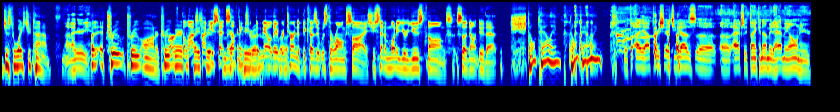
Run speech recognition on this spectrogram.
just to waste your time. I hear you. But a true, true honor, true Murph, American. The last time you sent American something through the mail, they returned it because it was the wrong size. You sent them one of your used thongs, so don't do that. Don't tell him. Don't tell him. well, hey, I appreciate you guys uh, uh, actually thinking of me to have me on here.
